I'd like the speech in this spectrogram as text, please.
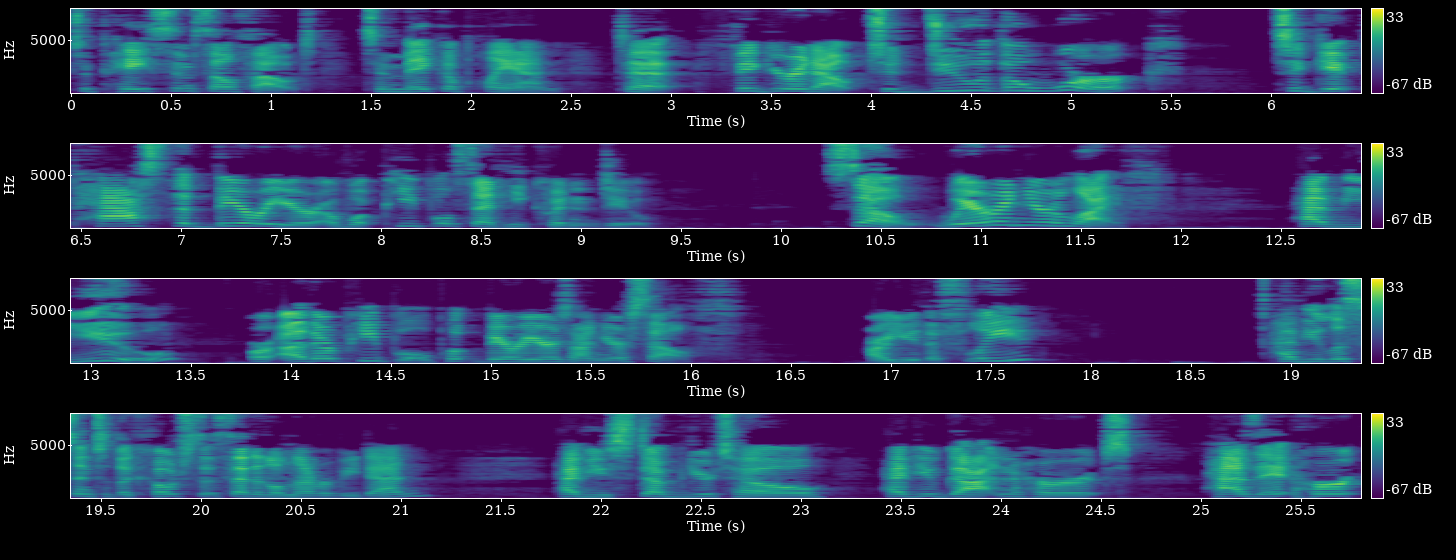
to pace himself out, to make a plan, to figure it out, to do the work to get past the barrier of what people said he couldn't do. So, where in your life have you or other people put barriers on yourself? Are you the flea? Have you listened to the coach that said it'll never be done? Have you stubbed your toe? Have you gotten hurt? Has it hurt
